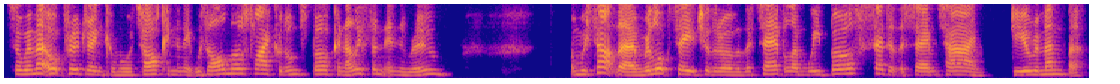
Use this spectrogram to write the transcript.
So we met up for a drink and we were talking and it was almost like an unspoken elephant in the room. And we sat there and we looked at each other over the table and we both said at the same time, do you remember?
